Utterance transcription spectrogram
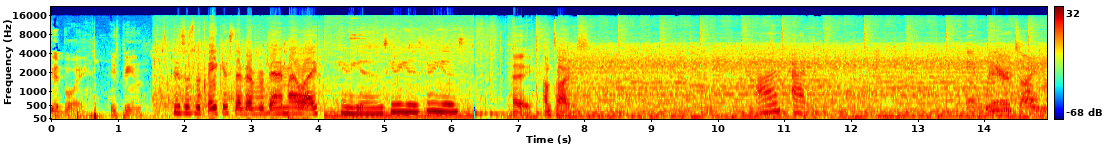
Good boy. He's peeing. This is the fakest I've ever been in my life. Here he goes, here he goes, here he goes. Hey, I'm Titus. And I'm Addie. And we're Tidy.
